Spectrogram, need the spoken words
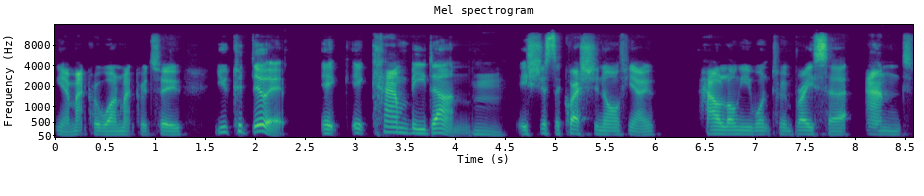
you know, macro one, macro two. You could do it. It it can be done. Hmm. It's just a question of you know how long you want to embrace her and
